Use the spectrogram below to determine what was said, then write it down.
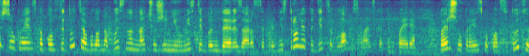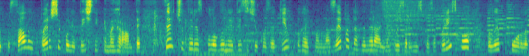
Перша українська конституція була написана на чужині у місті Бендери. Зараз це Придністров'я, тоді це була Османська імперія. Першу українську конституцію писали перші політичні емігранти. Це 4,5 тисячі козаків, гетьман Мазепа та генеральний писар війська Запорізького Пилип Орлик.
